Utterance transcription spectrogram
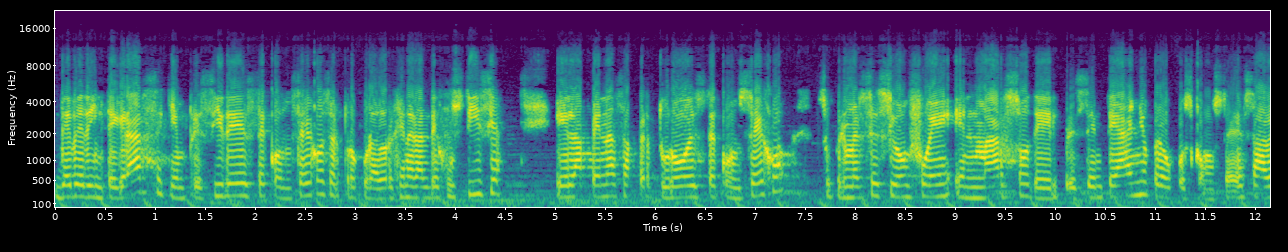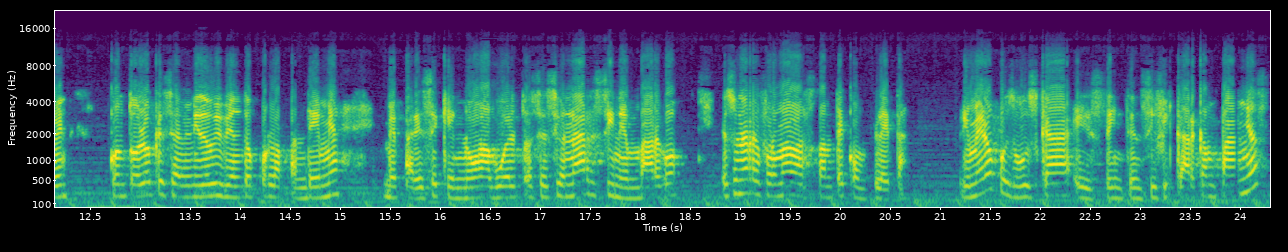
debe de integrarse. Quien preside este consejo es el Procurador General de Justicia. Él apenas aperturó este consejo. Su primera sesión fue en marzo del presente año, pero pues como ustedes saben, con todo lo que se ha venido viviendo por la pandemia, me parece que no ha vuelto a sesionar. Sin embargo, es una reforma bastante completa. Primero, pues busca este, intensificar campañas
